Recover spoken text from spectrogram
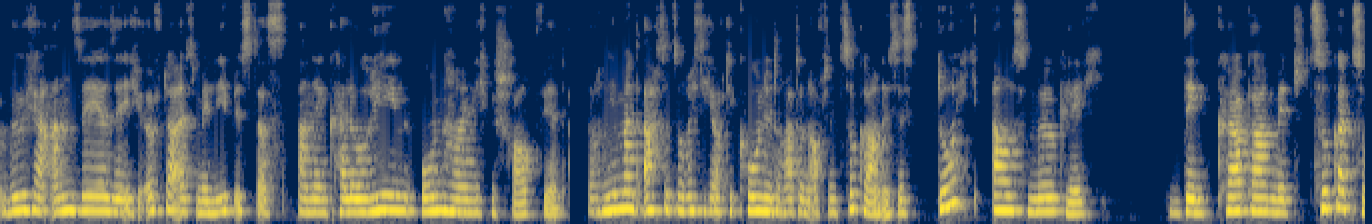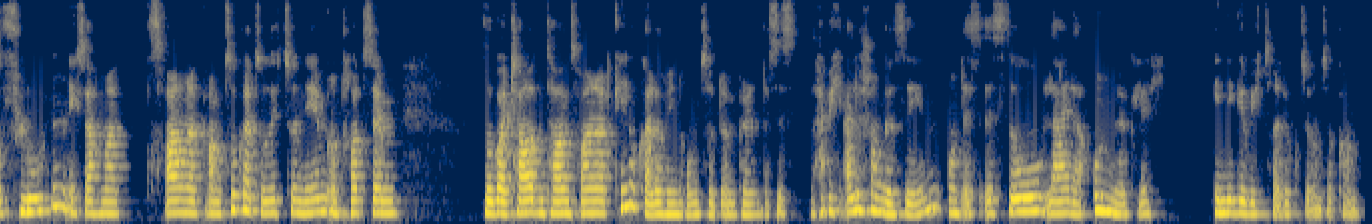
Bücher ansehe, sehe ich öfter, als mir lieb ist, dass an den Kalorien unheimlich geschraubt wird. Doch niemand achtet so richtig auf die Kohlenhydrate und auf den Zucker. Und es ist durchaus möglich, den Körper mit Zucker zu fluten. Ich sag mal 200 Gramm Zucker zu sich zu nehmen und trotzdem so bei 1000, 1200 Kilokalorien rumzudümpeln. Das ist, habe ich alle schon gesehen und es ist so leider unmöglich, in die Gewichtsreduktion zu kommen.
